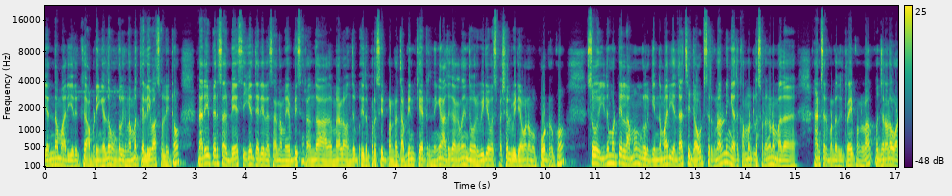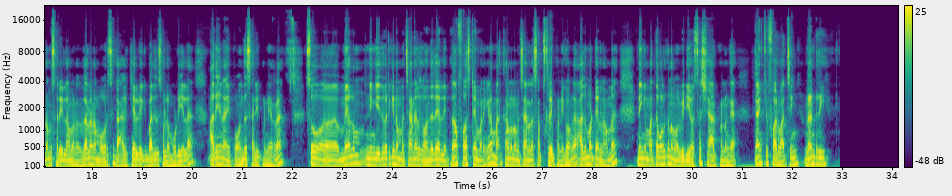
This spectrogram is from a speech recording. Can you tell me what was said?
எந்த மாதிரி இருக்குது அப்படிங்கிறத உங்களுக்கு நம்ம தெளிவாக சொல்லிட்டோம். நிறைய பேர் சார் பேசிக்கே தெரியல சார் நம்ம எப்படி சார் வந்து அது மேலே வந்து இதை ப்ரொசீட் பண்ணுறது அப்படின்னு கேட்டிருந்தீங்க. அதுக்காக தான் இந்த ஒரு வீடியோவை ஸ்பெஷல் வீடியோவாக நம்ம போட்டிருக்கோம். ஸோ இது மட்டும் இல்லாமல் உங்களுக்கு இந்த மாதிரி ஏதாச்சும் டவுட்ஸ் இருக்குனாலும் நீங்கள் அதை கமெண்ட்டில் சொல்லுங்கள் நம்ம அதை ஆன்சர் பண்ணுறதுக்கு ட்ரை பண்ணலாம். கொஞ்ச நாளாக உடம்பு சரியில்லை இல்லாமல் இருந்ததால் நம்ம ஒரு சில கேள்விக்கு பதில் சொல்ல முடியல. அதையும் நான் இப்போ வந்து சரி பண்ணிடுறேன். ஸோ மேலும் நீங்கள் இது வரைக்கும் நம்ம சேனலுக்கு வந்ததே இல்லை இப்போ தான் ஃபர்ஸ்ட் டைம் வரீங்கன்னா மறக்காமல் நம்ம சேனலை சப்ஸ்கிரைப் பண்ணிக்கோங்க. அது மட்டும் இல்லாமல் நீங்கள் மற்றவங்களுக்கும் நம்ம வீடியோஸை ஷேர் பண்ணுங்கள் தேங்க்யூ ஃபார் வாட்சிங் நன்றி.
